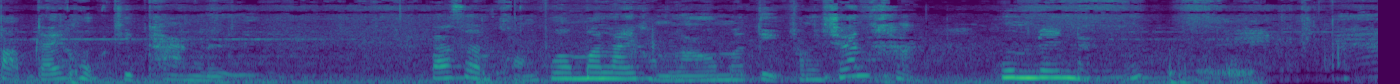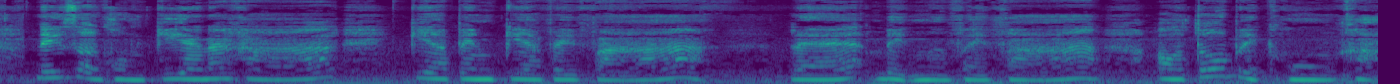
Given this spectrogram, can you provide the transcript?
ปรับได้ 6 ทิศทางเลย และส่วนของพวงมาลัยของเรามาติดฟังก์ชันค่ะ หุ้มด้วยหนัง ในส่วนของเกียร์นะคะ เกียร์เป็นเกียร์ไฟฟ้า และเบรกมือไฟฟ้า ออโต้เบรกโฮมค่ะ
